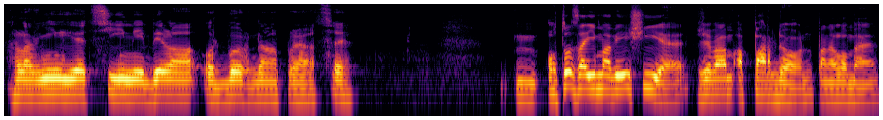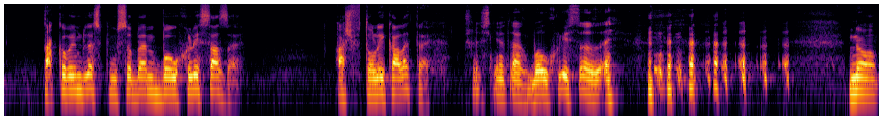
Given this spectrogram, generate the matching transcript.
hlavní věcí mi byla odborná práce. O to zajímavější je, že vám, a pardon, pane Lomé, takovýmhle způsobem bouchly saze. Až v tolika letech. Přesně tak, bouchly saze. no,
